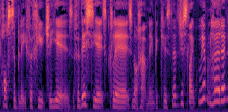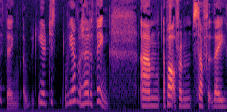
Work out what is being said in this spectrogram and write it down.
possibly for future years. For this year, it's clear it's not happening because they're just like we haven't heard anything. You know, just we haven't heard a thing, um, apart from stuff that they,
